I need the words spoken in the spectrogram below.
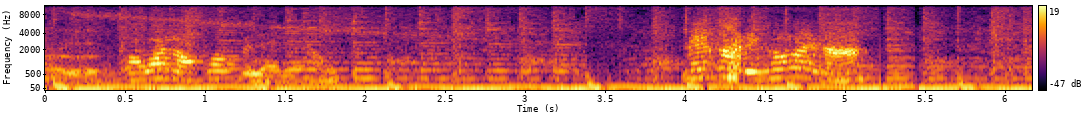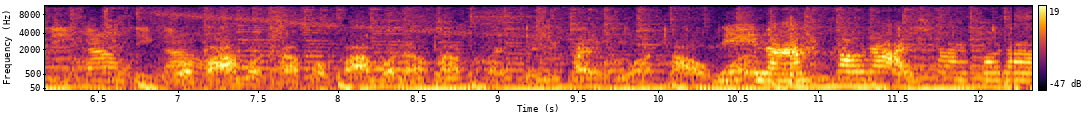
เออ เพราะว่าล็อกห้องไปแล้ว แม่ขาดอีกเท่าไหร่นะสี่เก้าสี่เก้าหัวฟ้าหมดครับหัวฟ้าหมดแล้วครับ ไม่ไม่มีใครหัวเทาหัวดีนะ เข้าได้ใช่เข้าได้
